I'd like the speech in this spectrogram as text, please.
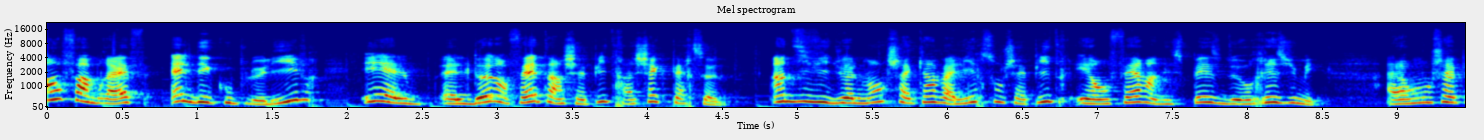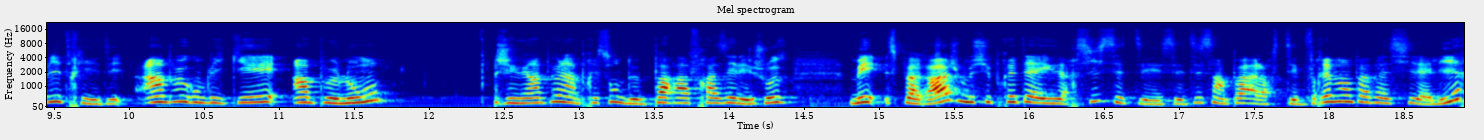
Enfin bref, elle découpe le livre et elle, donne en fait un chapitre à chaque personne. Individuellement, chacun va lire son chapitre et en faire un espèce de résumé. Alors mon chapitre, il était un peu compliqué, un peu long. J'ai eu un peu l'impression de paraphraser les choses, mais c'est pas grave, je me suis prêtée à l'exercice, c'était, c'était sympa. Alors c'était vraiment pas facile à lire.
